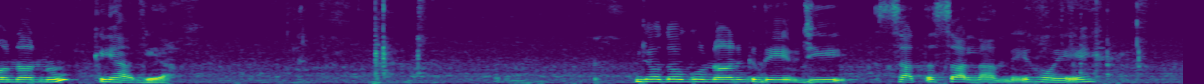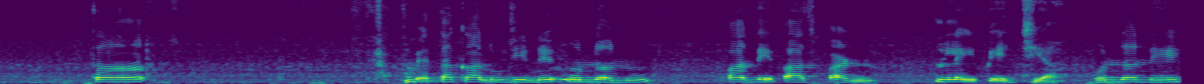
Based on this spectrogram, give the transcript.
ਉਹਨਾਂ ਨੂੰ ਕਿਹਾ ਗਿਆ। ਜਦੋਂ ਗੁਰੂ ਨਾਨਕ ਦੇਵ ਜੀ 7 ਸਾਲਾਂ ਦੇ ਹੋਏ, ਤਾਂ ਮਹਿਤਾ ਕਾਲੂ ਜੀ ਨੇ ਉਹਨਾਂ ਨੂੰ ਪਾਂਦੇ ਪਾਸ ਪੜ੍ਹਨ ਲਈ ਭੇਜਿਆ। ਉਹਨਾਂ ਨੇ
